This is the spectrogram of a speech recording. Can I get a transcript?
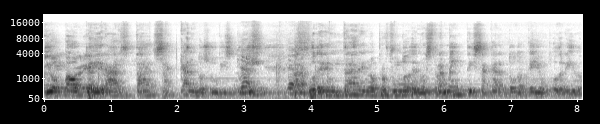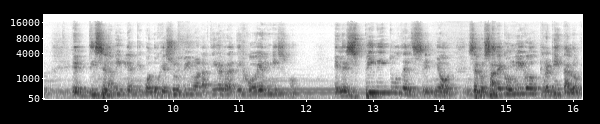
Dios va a operar, está sacando su bisturí para poder entrar en lo profundo de nuestra mente y sacar todo aquello podrido. Él dice la Biblia que cuando Jesús vino a la tierra dijo él mismo, el Espíritu del Señor, se lo sabe conmigo, repítalo,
